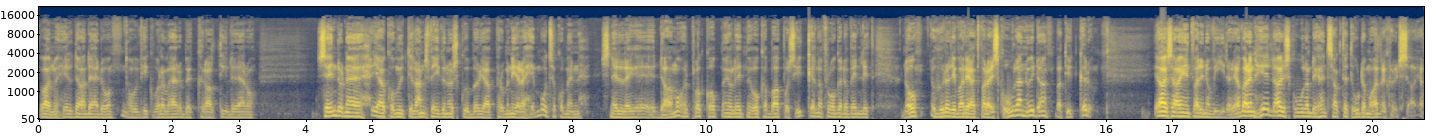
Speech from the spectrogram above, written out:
det var en hel dag där då och vi fick våra läroböcker och allting det där och Sen då när jag kom ut till landsvägen och skulle börja promenera hemåt så kom en snäll eh, dam och plockade upp mig och lät mig åka bak på cykeln och frågade vänligt Nå, hur har det varit att vara i skolan nu idag? Vad tycker du? Jag sa inte varit något vidare. Jag var en hel dag i skolan, det har inte sagt ett ord om Adlercreutz, sa jag.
